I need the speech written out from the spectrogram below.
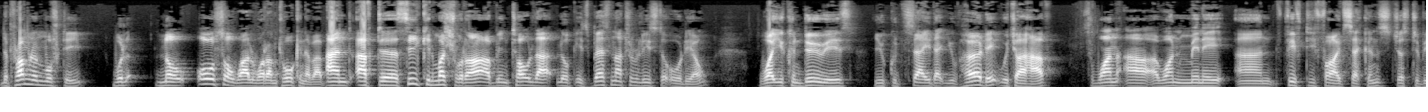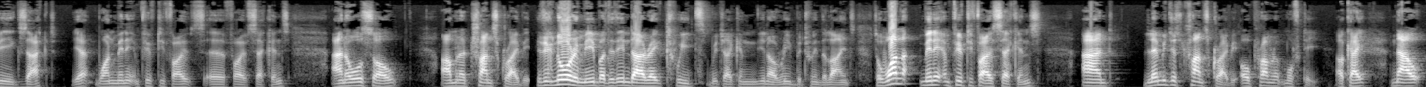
the prominent mufti will know also well what I'm talking about. And after seeking mashwara, I've been told that, look, it's best not to release the audio. What you can do is you could say that you've heard it, which I have. It's one hour, one minute and 55 seconds, just to be exact. Yeah, one minute and 55 uh, five seconds. And also, I'm going to transcribe it. He's ignoring me, but it's indirect tweets, which I can, you know, read between the lines. So one minute and 55 seconds. And let me just transcribe it. Oh, prominent mufti. Okay. Now,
